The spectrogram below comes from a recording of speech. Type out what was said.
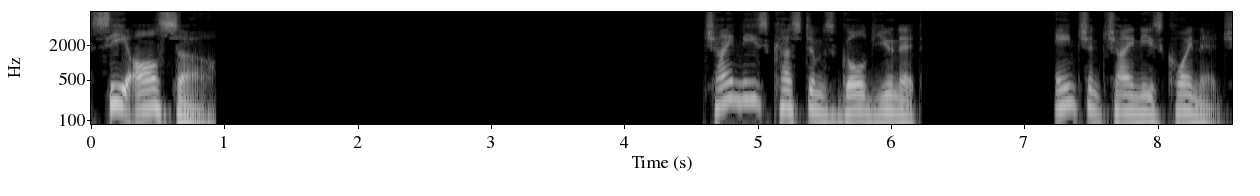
See also. Chinese customs gold unit. Ancient Chinese coinage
